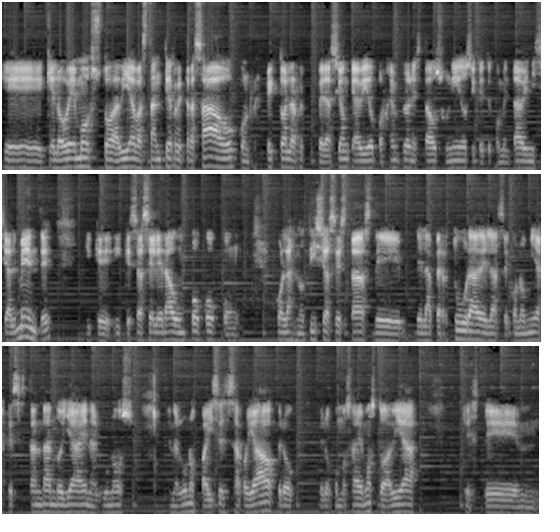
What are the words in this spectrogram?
eh, que lo vemos todavía bastante retrasado con respecto a la recuperación que ha habido, por ejemplo, en Estados Unidos y que te comentaba inicialmente, y que, que se ha acelerado un poco con, con las noticias estas de, la apertura de las economías que se están dando ya en algunos, en algunos países desarrollados, pero, pero como sabemos todavía, este,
